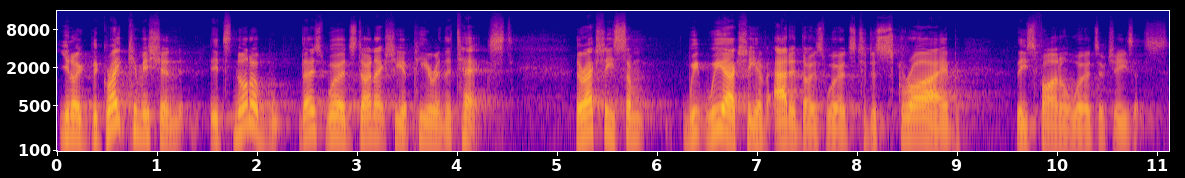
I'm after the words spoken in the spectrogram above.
you know, the Great Commission, it's not a, those words don't actually appear in the text. There are actually some, we, we actually have added those words to describe these final words of Jesus.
